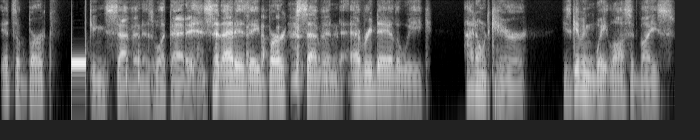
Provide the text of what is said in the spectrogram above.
It's a Burke seven, is what that is. That is a Burke seven every day of the week. I don't care. He's giving weight loss advice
